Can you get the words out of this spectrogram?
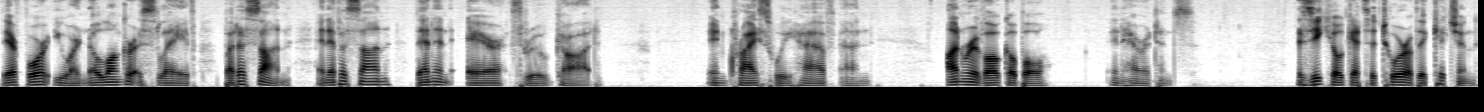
Therefore you are no longer a slave, but a son, and if a son, then an heir through God. In Christ we have an unrevocable inheritance. Ezekiel gets a tour of the kitchen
